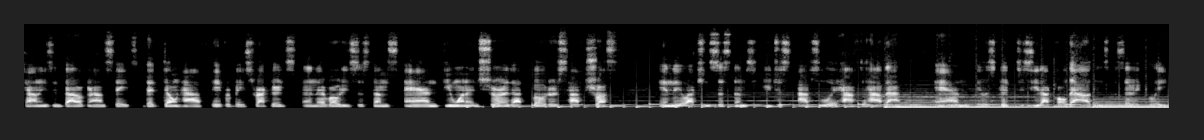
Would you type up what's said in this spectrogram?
counties and battleground states, that don't have paper based records and their voting systems. And if you want to ensure that voters have trust in the election systems, you just absolutely have to have that. And it was good to see that called out and specifically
